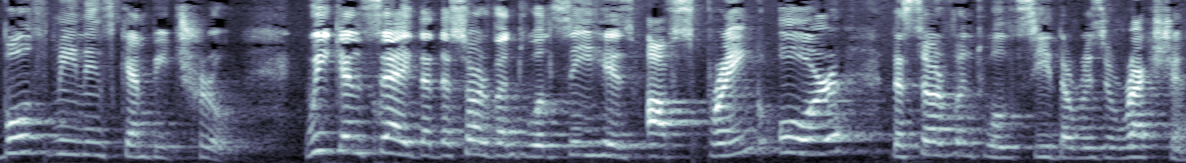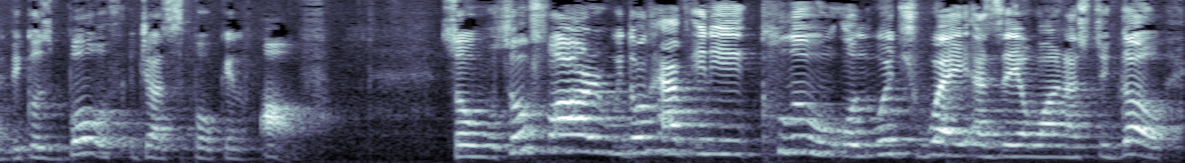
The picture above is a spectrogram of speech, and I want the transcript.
both meanings can be true. We can say that the servant will see his offspring or the servant will see the resurrection because both just spoken of. So, so far we don't have any clue on which way Isaiah wants us to go.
